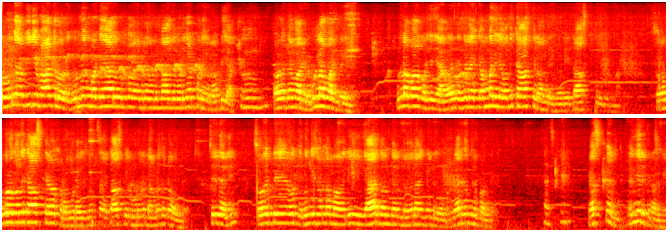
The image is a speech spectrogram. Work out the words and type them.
ஒழுங்கா வீடியோ பார்க்குறோம் ஒன்றுக்கு மட்டும் யார் கொடுப்பாங்க ஒன்று பார்த்து கூட பண்ணிக்கிறோம். அப்படியா? அவ்வளோதான் பார்க்குறேன் ஃபுல்லாக பார்க்குறேன் ஃபுல்லாக பார்க்கணும் சரி அவங்க எங்களோட கம்பெனியில் வந்து டாஸ்க் வாங்குறீங்க ஒரு டாஸ்க் கொடுக்கணும் ஸோ உங்களுக்கு வந்து டாஸ்க் தேவைப்படும். உங்களோட டாஸ்க் கொடுக்கட்டாங்கன்னு சொல்லுவாங்க சரி தானே ஸோ இப்போ ஓகே நீங்கள் சொன்ன மாதிரி யாருக்கு வந்தன்றதை நான் கேட்டுக்கோங்க யாருக்கு வந்திருப்பாங்க ஹஸ்பண்ட் எங்கே இருக்கிறாங்க?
